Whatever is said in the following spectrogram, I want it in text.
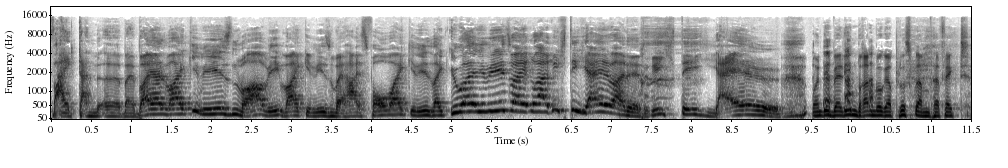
war ich dann äh, bei Bayern war ich gewesen, war, war ich gewesen, bei HSV war ich gewesen, war ich überall gewesen, war ich war richtig geil, war das, richtig geil. Und die Berlin-Brandenburger Plusprogramm perfekt.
